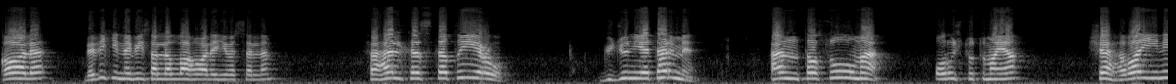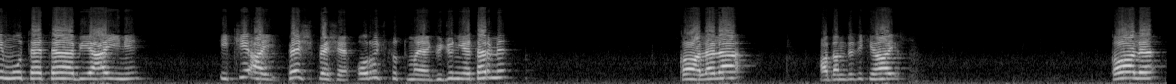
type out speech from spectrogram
Kale dedi ki Nebi sallallahu aleyhi ve sellem fehel testati'u. Gücün yeter mi? En tasume oruç tutmaya. Şehreyni mutetabi'ayni iki ay peş peşe oruç tutmaya gücün yeter mi? Kale la. Adam dedi ki hayır. Kale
